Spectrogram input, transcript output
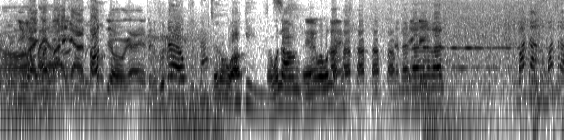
Ờ, ai phải bắt à. lại ra tốt vô cái đừng quýnh đó không Để quạt. begins. Rồi quýnh không? Em qua quýnh này. top top top top lên lên lên lên bắt cho không bắt cho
